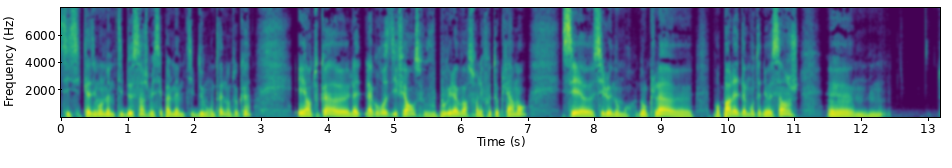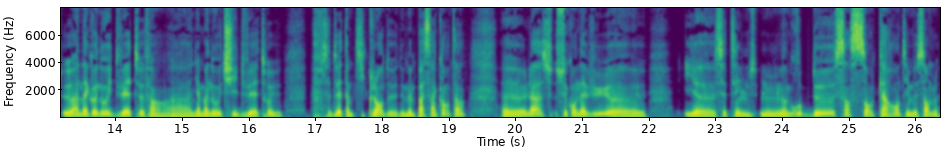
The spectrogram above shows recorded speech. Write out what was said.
si c'est quasiment le même type de singe, mais c'est pas le même type de montagne en tout cas. Et en tout cas, euh, la, grosse différence, vous pouvez la voir sur les photos clairement, c'est euh, le nombre. Donc là, euh, pour parler de la montagne aux singes, à Nagano, il devait être, enfin, à il devait être ça devait être un petit clan de, même pas 50. Hein. Euh, là, ce qu'on a vu, euh, c'était un groupe de 540, il me semble.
